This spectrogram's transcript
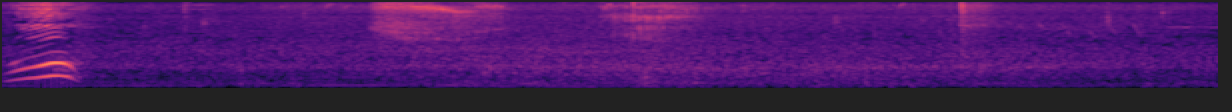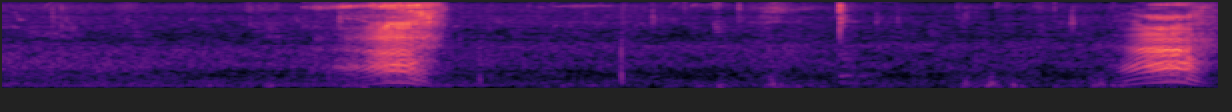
Whew! Ah! Ah!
